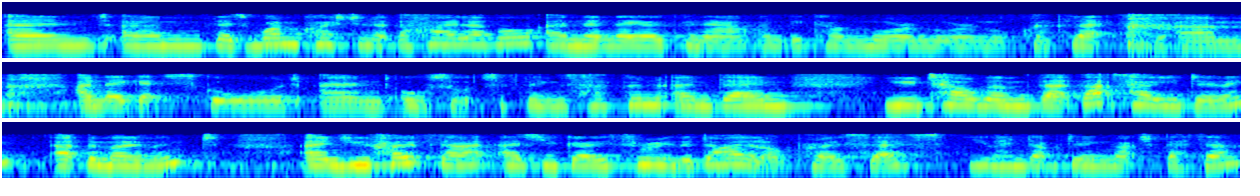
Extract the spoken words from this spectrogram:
And um, there's one question at the high level, and then they open out and become more and more and more complex, um, and they get scored, and all sorts of things happen. And then you tell them that that's how you're doing at the moment, and you hope that as you go through the dialogue process, you end up doing much better.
